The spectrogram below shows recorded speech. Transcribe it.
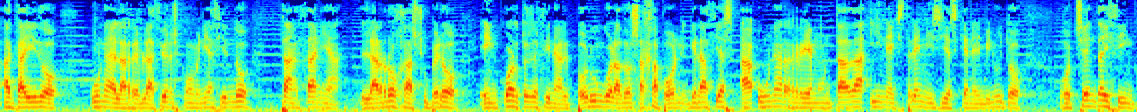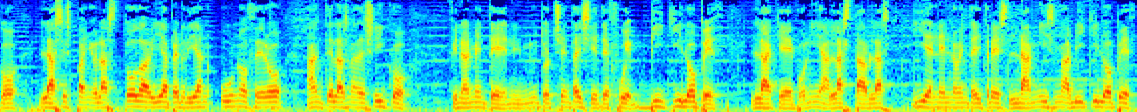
ha caído una de las revelaciones como venía haciendo Tanzania. La Roja superó en cuartos de final por un gol a dos a Japón gracias a una remontada in extremis. Y es que en el minuto 85 las españolas todavía perdían 1-0 ante las Nadesico Finalmente, en el minuto 87 fue Vicky López la que ponía las tablas y en el 93 la misma Vicky López,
